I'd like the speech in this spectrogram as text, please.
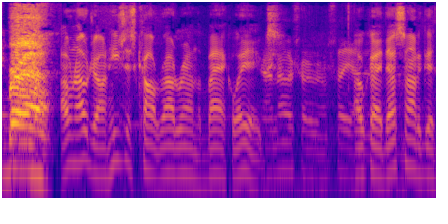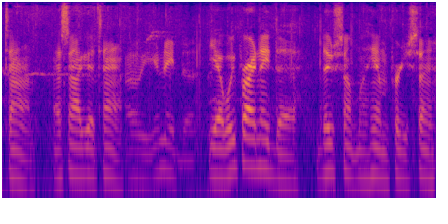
Bruh. Oh no, John. He's just caught right around the back legs. I know what I was gonna say. okay, that's not a good time. That's not a good time. Oh, you need to. Yeah, we probably need to do something with him pretty soon.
